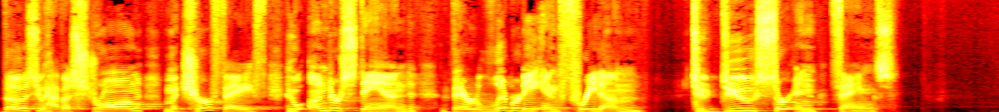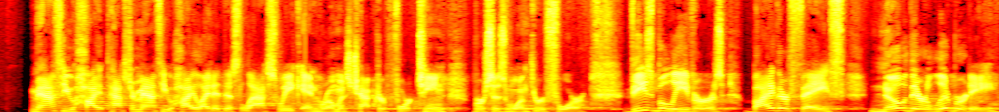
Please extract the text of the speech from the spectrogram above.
Those who have a strong, mature faith, who understand their liberty and freedom to do certain things. Matthew, Pastor Matthew highlighted this last week in Romans chapter 14, verses 1 through 4. These believers, by their faith, know their liberty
